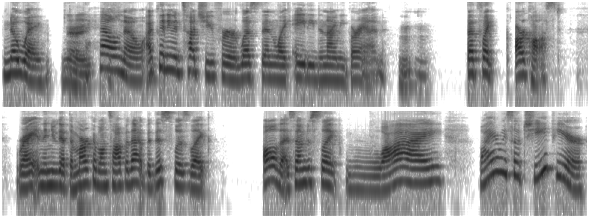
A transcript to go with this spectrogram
No way. You- Hell no. I couldn't even touch you for less than like 80 to 90 grand. mm-mm. That's like our cost. Right. And then you got the markup on top of that. But this was like all that. So I'm just like, why? Why are we so cheap here?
